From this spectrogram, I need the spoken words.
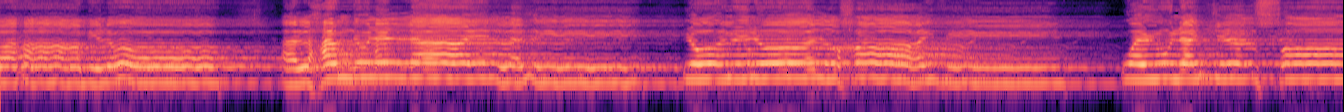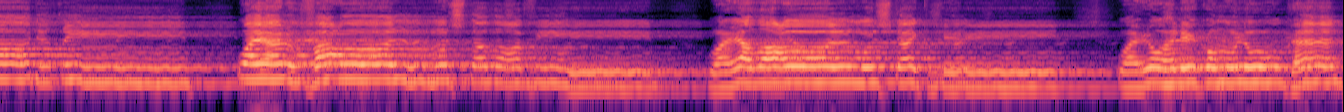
عامله. الحمد لله الذي يؤمن الخائفين وينجي الصادقين ويرفع المستضعفين ويضع المستكبرين ويهلك ملوكا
